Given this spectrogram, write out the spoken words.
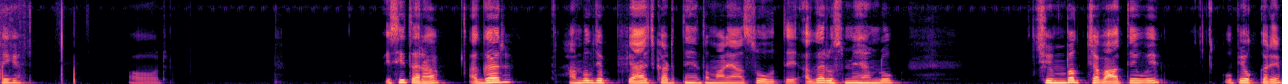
ठीक है? और इसी तरह अगर हम लोग जब प्याज काटते हैं तो हमारे आँसू होते अगर उसमें हम लोग चुंबक चबाते हुए उपयोग करें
